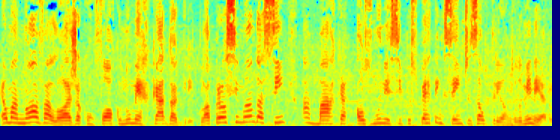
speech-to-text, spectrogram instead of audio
é uma nova loja com foco no mercado agrícola, aproximando assim a marca aos municípios pertencentes ao Triângulo Mineiro.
